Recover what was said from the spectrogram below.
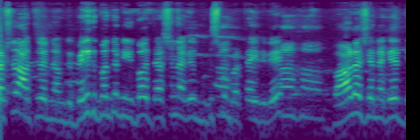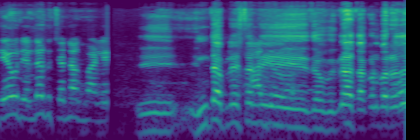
ದರ್ಶನ ಆಗ್ತದೆ ನಮ್ಗೆ. ಬೆಳಿಗ್ಗೆ ಬಂದು ನೀವು ದರ್ಶನ ಆಗಿ ಮುಗಿಸ್ಕೊಂಡ್ ಬರ್ತಾ ಇದೀವಿ. ಬಹಳ ಚೆನ್ನಾಗಿದೆ. ದೇವ್ರು ಎಲ್ಲರಿಗೂ ಚೆನ್ನಾಗಿ ಮಾಡ್ಲಿ. ಈ ಇಂಥ ಪ್ಲೇಸ್ ಅಲ್ಲಿ ಇದು ವಿಗ್ರಹ ತಕೊಂಡ್ ಬರೋದು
